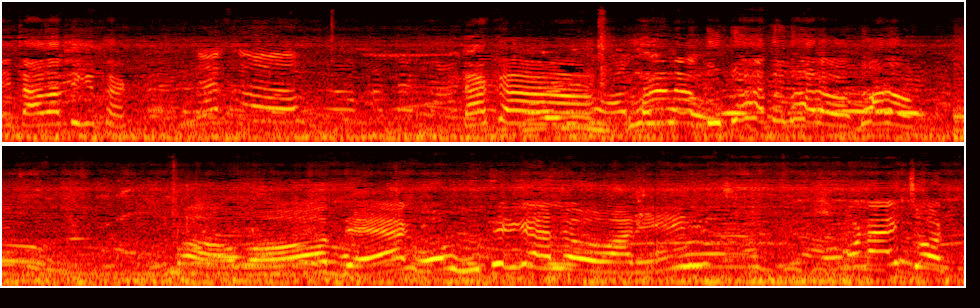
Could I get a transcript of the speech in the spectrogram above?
এই দাদা দিকে থাক টাকা ধরো না দুটো হাতে, ধরো ধরো। বাবা, দেখ, ও উঠে গেল। আর এই সোনায় চড়ত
